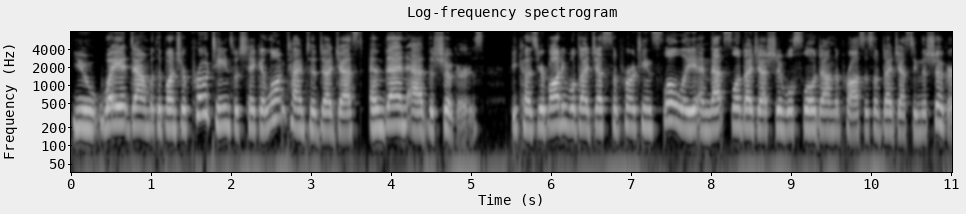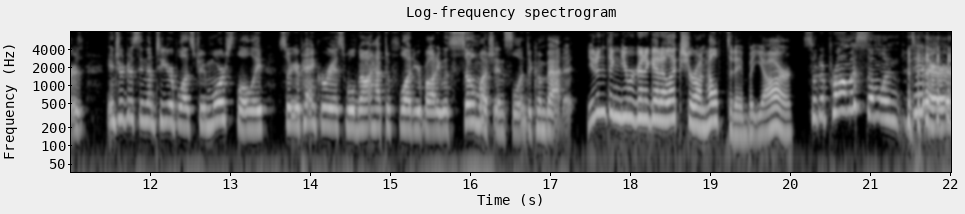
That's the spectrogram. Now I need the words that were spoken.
you weigh it down with a bunch of proteins, which take a long time to digest, and then add the sugars. Because your body will digest the protein slowly, and that slow digestion will slow down the process of digesting the sugars, introducing them to your bloodstream more slowly, so your pancreas will not have to flood your body with so much insulin to combat it. You didn't think you were going to get a lecture on health today, but you are. So to promise someone dinner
